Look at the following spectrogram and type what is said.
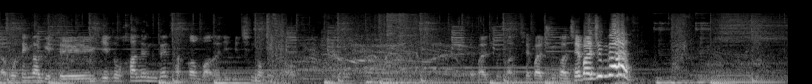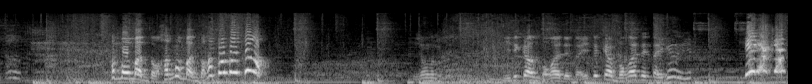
라고 생각이 들기도 하는데 잠깐만 이 미친놈이 있어 제발 중간 제발 중간 제발 중간! 한 번만 더 한 번만 더 한 번만 더 이 정도면 되지. 이득감 먹어야 된다 이득감 먹어야 된다 이거. 이득감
